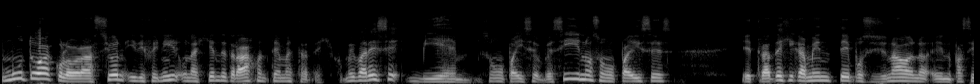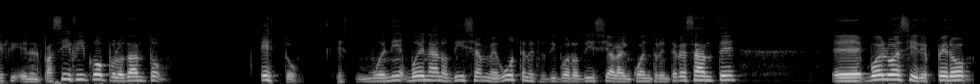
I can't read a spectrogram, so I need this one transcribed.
mutua colaboración y definir una agenda de trabajo en temas estratégicos. Me parece bien. Somos países vecinos, somos países estratégicamente posicionados en el Pacífico, por lo tanto, esto es buena noticia, me gustan este tipo de noticias, la encuentro interesante. Eh, vuelvo a decir, espero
